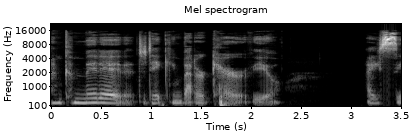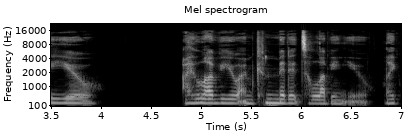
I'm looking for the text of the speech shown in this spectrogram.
I'm committed to taking better care of you. I see you. I love you. I'm committed to loving you. Like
